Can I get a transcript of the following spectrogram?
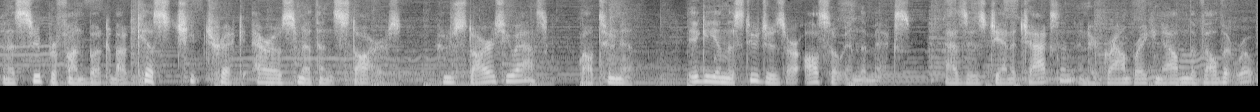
and a super fun book about Kiss, Cheap Trick, Aerosmith, and stars. Whose stars, you ask? Well, tune in. Iggy and the Stooges are also in the mix, as is Janet Jackson and her groundbreaking album, The Velvet Rope.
